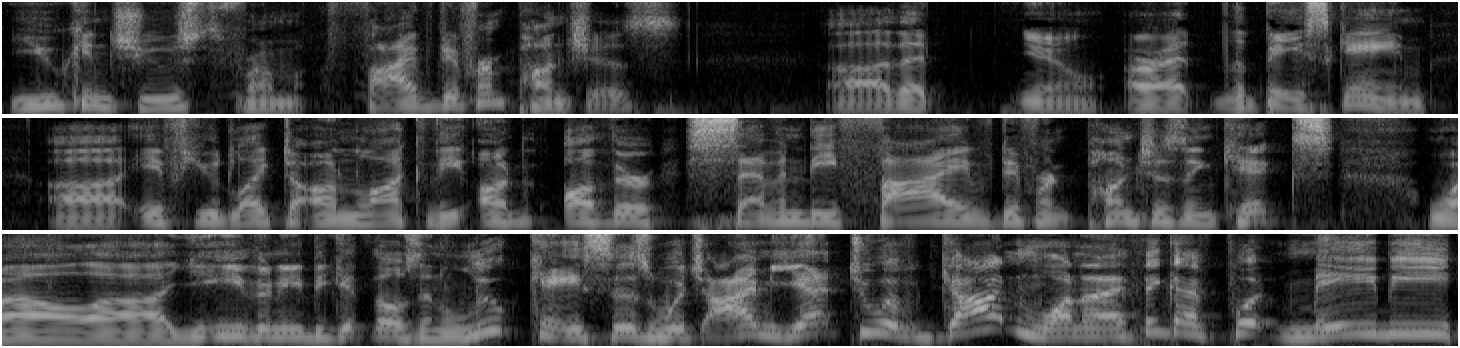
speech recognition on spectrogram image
you can choose from five different punches uh, that you know are at the base game. Uh, if you'd like to unlock the un- other 75 different punches and kicks, well, uh, you either need to get those in loot cases, which I'm yet to have gotten one, and I think I've put maybe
